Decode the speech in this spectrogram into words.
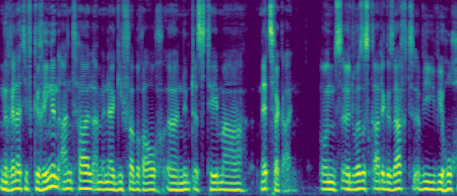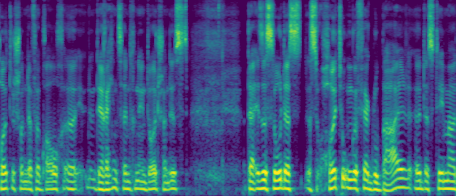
Einen relativ geringen Anteil am Energieverbrauch nimmt das Thema Netzwerk ein. Und du hast es gerade gesagt, wie, wie hoch heute schon der Verbrauch der Rechenzentren in Deutschland ist. Da ist es so, dass es heute ungefähr global äh, das Thema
